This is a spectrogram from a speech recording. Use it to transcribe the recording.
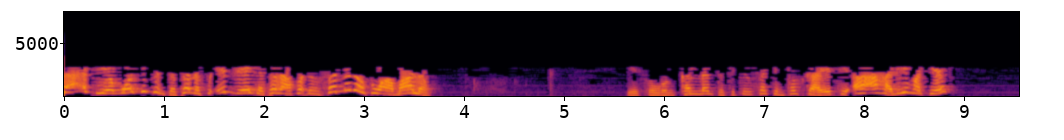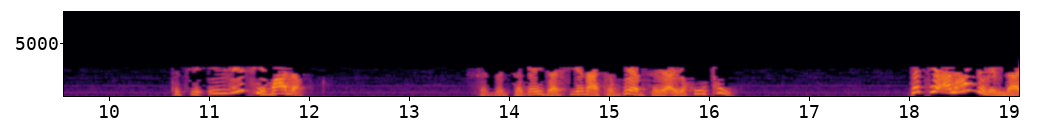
ta ajiye bokitin ta su inda yake tana faɗin sannu da zuwa malam. Ya saurin kallon ta cikin sakin fuska ya ce a'a Halima ce? Tace eh ni ce malam. Sannan ta gaida shi yana tambayar ta yaya hutu? Tace alhamdulillah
